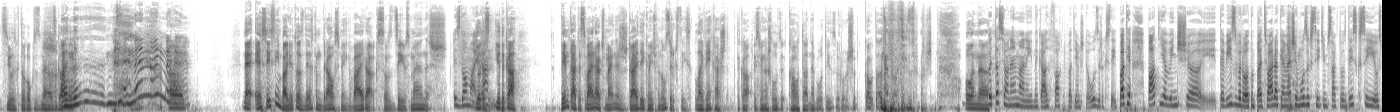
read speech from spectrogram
es jūtu, ka tev kaut kas mēls galvā. Nē, Nē, nē, nē. Um, Nē, es īstenībā jutos diezgan drausmīgi vairākus savus dzīves mēnešus. Es domāju, Jo tas, gan. jo tā kā, pirmkārt, es vairākus mēnešus gaidīju, ka viņš man uzrakstīs, lai vienkārši, kā, es vienkārši lūdzu, kaut tā nebūtu izvarošana, kaut tā nebūtu izvarošana. Un, uh, Bet tas jau nemainīja nekādu faktu, pat ja viņš to uzrakstītu. Pat ja, pat ja viņš tevi izvarot un pēc vairākiem mēnešiem uzrakstītu, jums sāktos diskusija, jūs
